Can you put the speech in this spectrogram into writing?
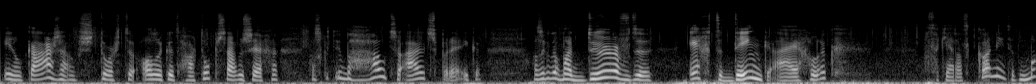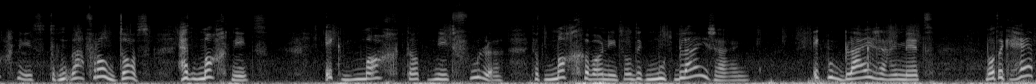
in elkaar zou storten als ik het hardop zou zeggen, als ik het überhaupt zou uitspreken. Als ik nog maar durfde echt te denken eigenlijk, dacht ik ja dat kan niet, dat mag niet. Nou, vooral dat, het mag niet. Ik mag dat niet voelen. Dat mag gewoon niet, want ik moet blij zijn. Ik moet blij zijn met wat ik heb.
